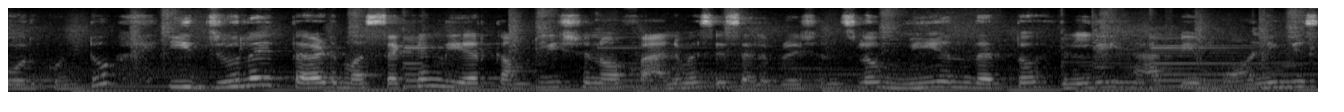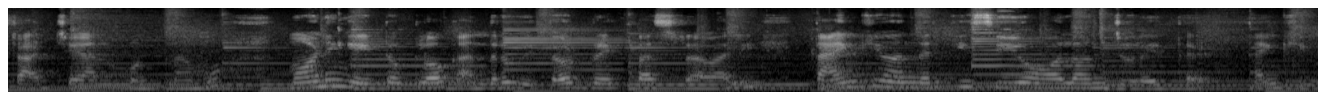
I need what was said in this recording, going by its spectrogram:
కోరుకుంటూ ఈ జూలై థర్డ్ మా second year completion of anniversary సెలబ్రేషన్స్లో మీ అందరితో హెల్దీ హ్యాపీ మార్నింగ్ని స్టార్ట్ చేయాలనుకుంటున్నాము. మార్నింగ్ ఎయిట్ ఓ క్లాక్ అందరూ వితౌట్ బ్రేక్ఫాస్ట్ రావాలి. థ్యాంక్ యూ అందరికీ. See you all on July third thank you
